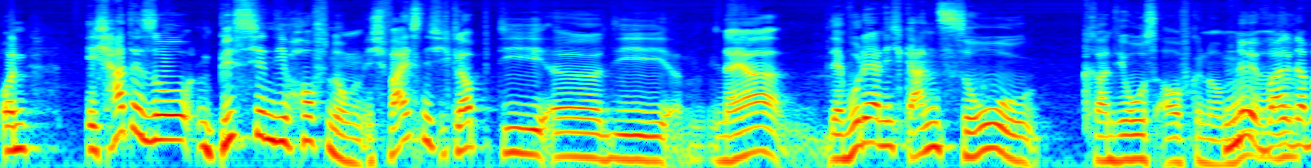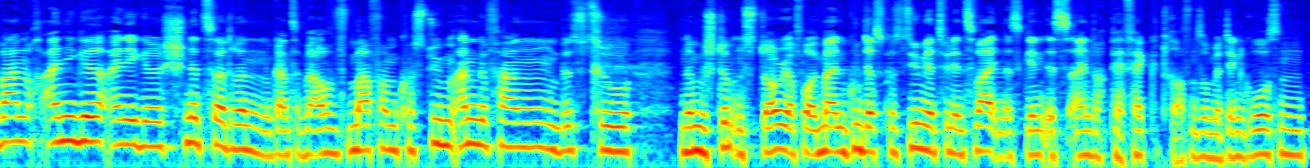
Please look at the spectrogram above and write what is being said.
Und ich hatte so ein bisschen die Hoffnung, ich weiß nicht, ich glaube, die, äh, die, ähm, naja, der wurde ja nicht ganz so grandios aufgenommen. Nö, ne? weil Also- da waren noch einige, einige Schnitzer drin. Ganz einfach auch mal vom Kostüm angefangen bis zu einem bestimmten Storyaufbau. Ich meine, gut, das Kostüm jetzt für den zweiten ist, ist einfach perfekt getroffen. So mit den großen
